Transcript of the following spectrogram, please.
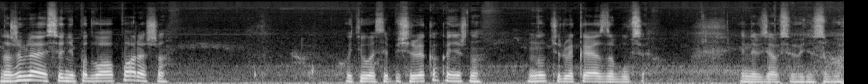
Наживляю сьогодні по два опариша. Хотілося б черв'яка, звісно. но черв'яка я забувся і не взяв сьогодні з собою.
